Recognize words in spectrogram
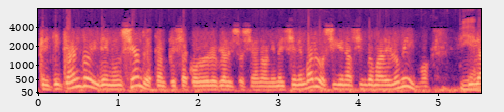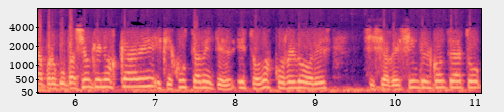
criticando y denunciando a esta empresa Corredores Viales Sociedad Anónima, y sin embargo siguen haciendo más de lo mismo. Y la preocupación que nos cabe es que justamente estos dos corredores, si se rescinde el contrato,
